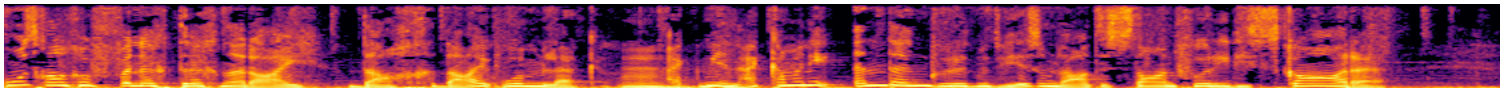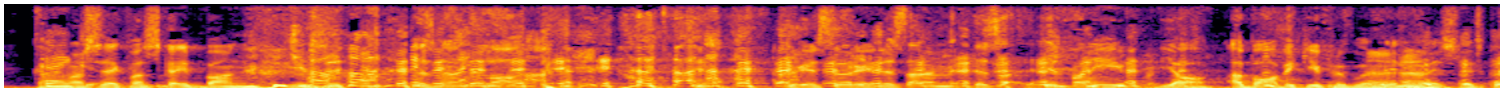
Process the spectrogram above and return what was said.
Kom ons gaan gou vinnig terug na daai dag, daai oomblik. Hmm. Ek meen, ek kan my nie indink hoe dit moet wees om daar te staan voor hierdie skare. Kan maar sê ek was skei bang. dis nou te laat. okay, sorry. Dis dan dis een van die ja, 'n barbecue vloek anyways, let's go.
